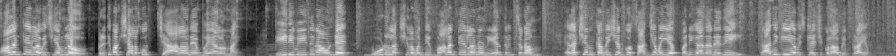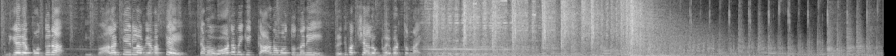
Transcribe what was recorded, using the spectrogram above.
వాలంటీర్ల విషయంలో ప్రతిపక్షాలకు చాలానే భయాలున్నాయి. వీధి వీధినా ఉండే మూడు లక్షల మంది వాలంటీర్లను నియంత్రించడం ఎలక్షన్ కమిషన్కు సాధ్యమయ్యే పని కాదనేది రాజకీయ విశ్లేషకుల అభిప్రాయం. అందుకే రేపు పొద్దున ఈ వాలంటీర్ల వ్యవస్థే తమ ఓటమికి కారణమవుతుందని ప్రతిపక్షాలు భయపడుతున్నాయి.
